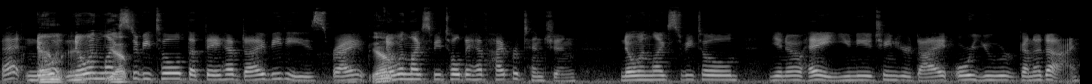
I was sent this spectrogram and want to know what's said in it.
That no And- one, no and- one likes yep. to be told that they have diabetes, right? Yep. No one likes to be told they have hypertension. No one likes to be told, you know, hey, you need to change your diet or you're gonna die.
